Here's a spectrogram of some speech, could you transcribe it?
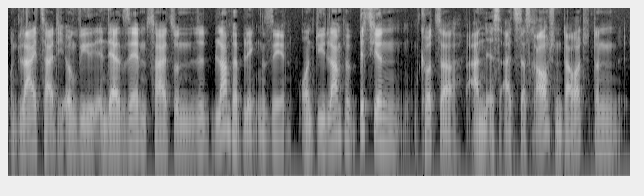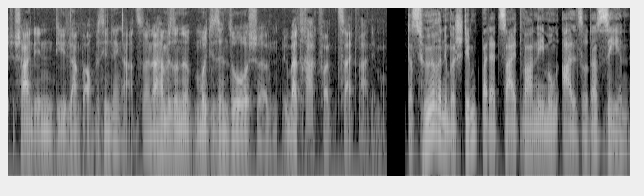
und gleichzeitig irgendwie in derselben Zeit so eine Lampe blinken sehen und die Lampe ein bisschen kürzer an ist, als das Rauschen dauert, dann scheint Ihnen die Lampe auch ein bisschen länger an zu sein. Da haben wir so eine multisensorische Übertrag von Zeitwahrnehmung. Das Hören überstimmt bei der Zeitwahrnehmung also das Sehen,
